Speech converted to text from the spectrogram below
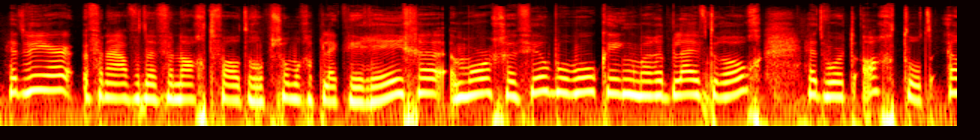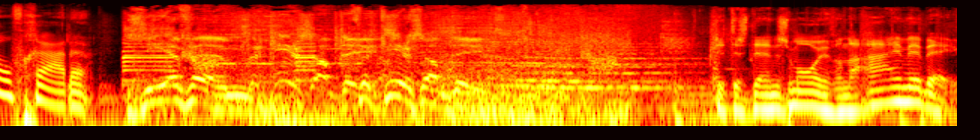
Het weer. Vanavond en vannacht valt er op sommige plekken regen. Morgen veel bewolking, maar het blijft droog. Het wordt 8 tot 11 graden. ZFM, verkeersupdate. verkeersupdate. Dit is Dennis Mooij van de ANWB.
